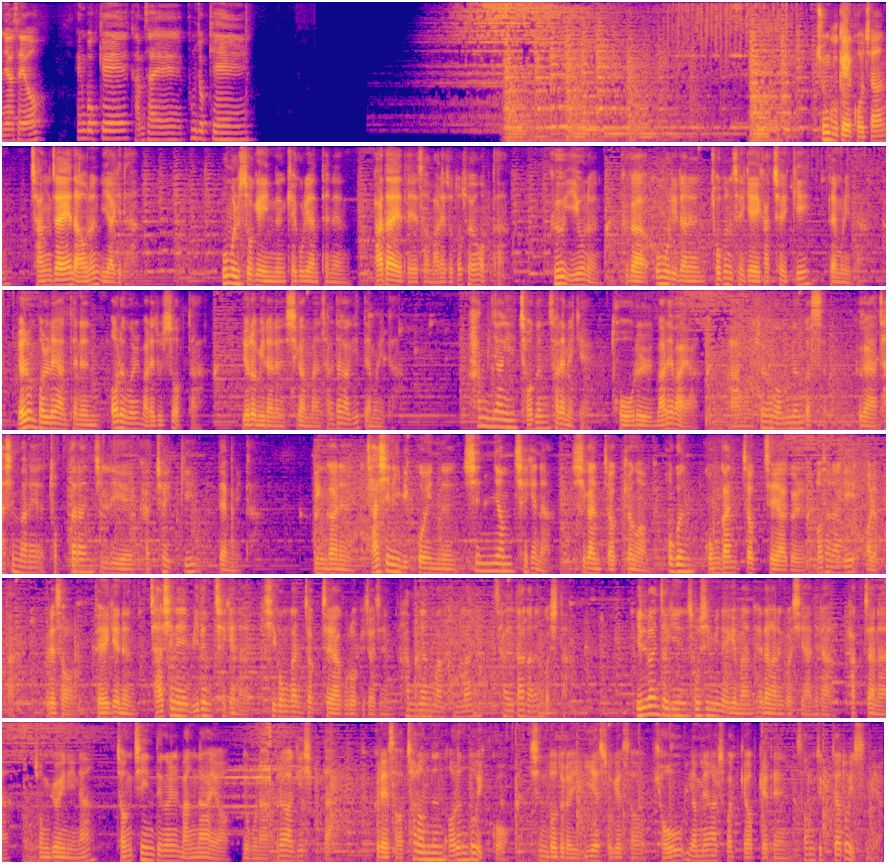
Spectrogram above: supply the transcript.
안녕하세요. 행복해, 감사해, 풍족해. 중국의 고전 장자에 나오는 이야기다. 우물 속에 있는 개구리한테는 바다에 대해서 말해줘도 소용없다. 그 이유는 그가 우물이라는 좁은 세계에 갇혀있기 때문이다. 여름벌레한테는 얼음을 말해줄 수 없다. 여름이라는 시간만 살다 가기 때문이다. 함량이 적은 사람에게 도를 말해봐야 아무 소용없는 것은 그가 자신만의 좁다란 진리에 갇혀있기 때문이다. 인간은 자신이 믿고 있는 신념 체계나 시간적 경험 혹은 공간적 제약을 벗어나기 어렵다. 그래서 대개는 자신의 믿음 체계나 시공간적 제약으로 빚어진 함량만큼만 살다 가는 것이다. 일반적인 소시민에게만 해당하는 것이 아니라 학자나 종교인이나 정치인 등을 망라하여 누구나 그러하기 쉽다. 그래서 철없는 어른도 있고 신도들의 이해 속에서 겨우 연명할 수밖에 없게 된 성직자도 있으며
